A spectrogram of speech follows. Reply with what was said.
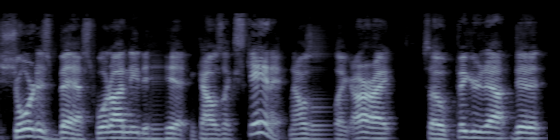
short is best. What do I need to hit? And Kyle was like, scan it. And I was like, all right. So figured it out, did it.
